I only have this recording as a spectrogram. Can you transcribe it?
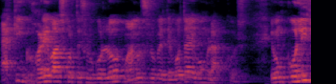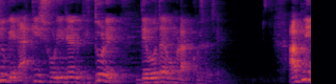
একই ঘরে বাস করতে শুরু করল মানুষ রূপে দেবতা এবং রাক্ষস এবং কলিযুগে একই শরীরের ভিতরে দেবতা এবং রাক্ষস আছে। আপনি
